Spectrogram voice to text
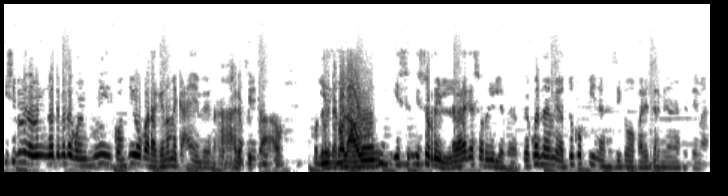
Y simplemente no, no te metas conmi- contigo para que no me caen. pero- Claro, sí, pecado. Y- con la U. Y es, es horrible, la verdad que es horrible. Pero, pero cuéntame, ¿tú qué opinas así como para ir terminando este tema?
